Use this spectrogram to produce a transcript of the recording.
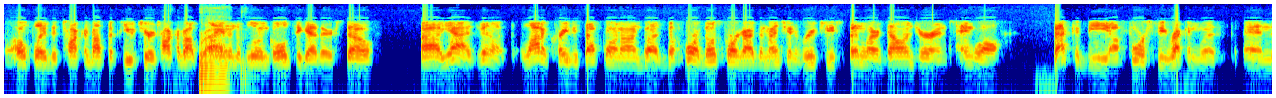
hopefully they're talking about the future, talking about playing right. in the blue and gold together. So uh, yeah, it's been a, a, lot of crazy stuff going on, but four, those four guys I mentioned, Rucci, Spindler, Dellinger, and Tengwall, that could be a force to be reckoned with. And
